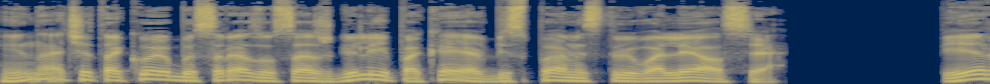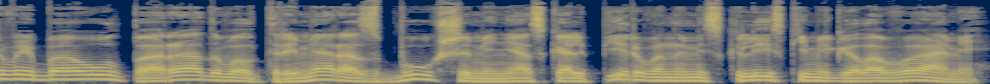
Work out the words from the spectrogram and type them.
иначе такое бы сразу сожгли, пока я в беспамятстве валялся. Первый баул порадовал тремя разбухшими, неоскальпированными склизкими головами.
